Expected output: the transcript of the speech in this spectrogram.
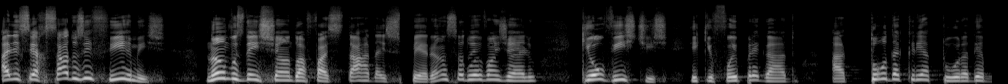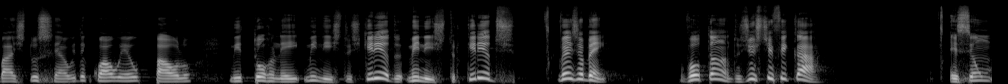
alicerçados e firmes, não vos deixando afastar da esperança do evangelho que ouvistes e que foi pregado a toda criatura debaixo do céu e de qual eu, Paulo, me tornei ministro. Querido, ministro, queridos, veja bem, voltando, justificar é um,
